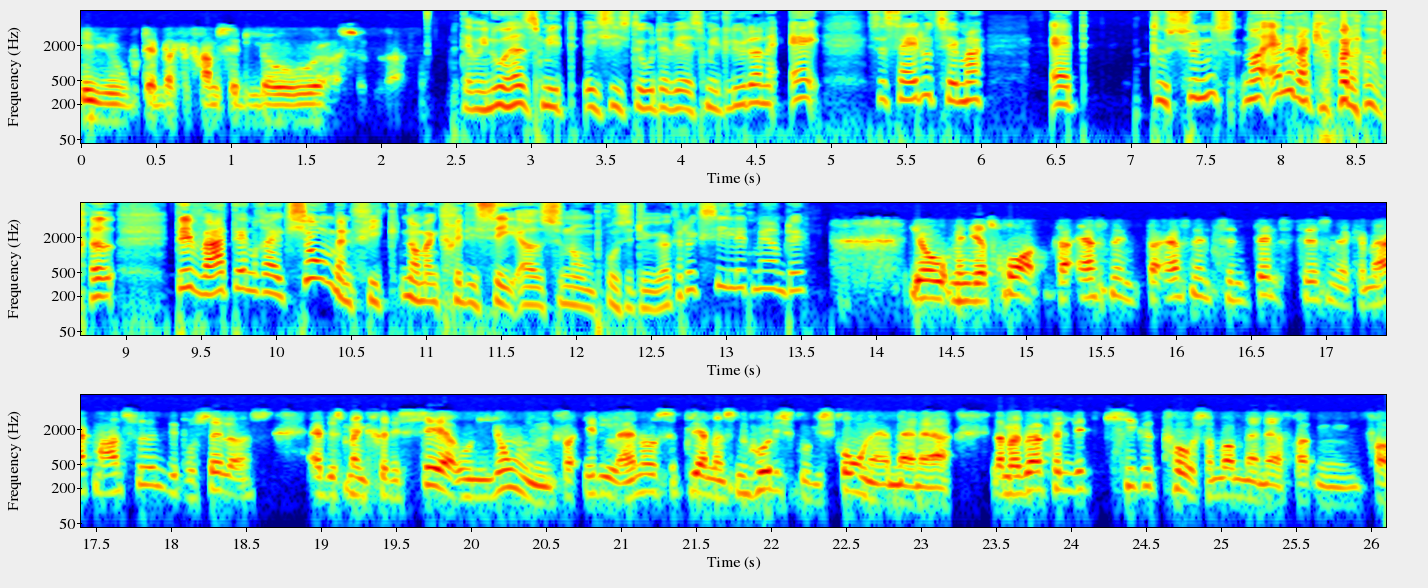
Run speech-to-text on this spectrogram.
EU, dem der kan fremsætte love og så videre. Da vi nu havde smidt i sidste uge, da vi havde smidt lytterne af, så sagde du til mig, at du synes, noget andet, der gjorde dig vred, det var den reaktion, man fik, når man kritiserede sådan nogle procedurer. Kan du ikke sige lidt mere om det? Jo, men jeg tror, der er, sådan en, der er sådan en tendens til, som jeg kan mærke meget tydeligt i Bruxelles også, at hvis man kritiserer unionen for et eller andet, så bliver man sådan hurtigt skudt i skoene, at man er, eller man er i hvert fald lidt kigget på, som om man er fra, den, fra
